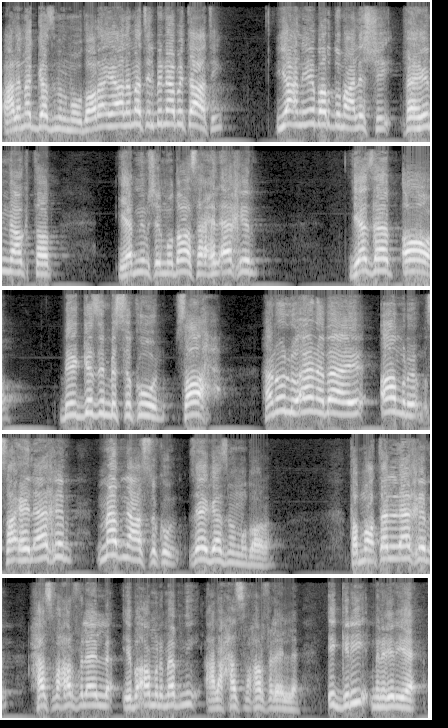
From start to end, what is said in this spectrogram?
علامات جزم المضارع هي علامات البناء بتاعتي. يعني إيه برضو معلش فهمني أكتر. يا ابني مش المضارع صحيح الآخر؟ يذهب. آه. بيتجزم بالسكون. صح. هنقول له أنا بقى إيه؟ أمر صحيح الآخر. مبني على السكون زي جزم المضارع. طب معتل الآخر حذف حرف العله يبقى أمر مبني على حذف حرف العله اجري من غير ياء.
